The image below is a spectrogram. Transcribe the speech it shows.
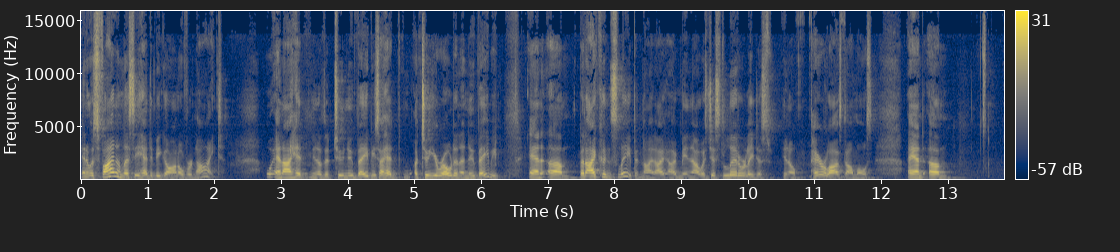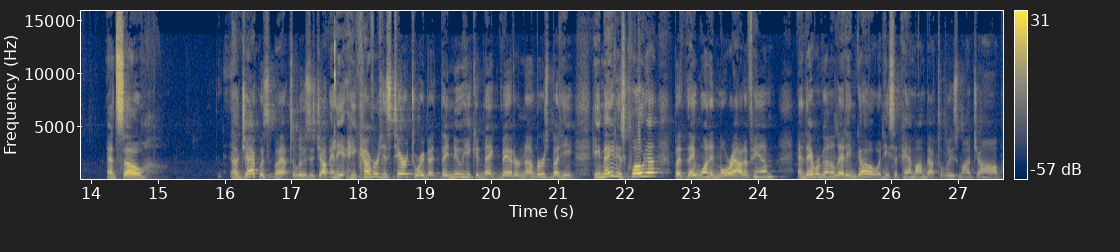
and it was fine unless he had to be gone overnight. And I had, you know, the two new babies. I had a two-year-old and a new baby, and um, but I couldn't sleep at night. I, I mean, I was just literally just, you know, paralyzed almost, and um, and so uh, Jack was about to lose his job, and he, he covered his territory, but they knew he could make better numbers. But he, he made his quota, but they wanted more out of him, and they were going to let him go. And he said, Pam, I'm about to lose my job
